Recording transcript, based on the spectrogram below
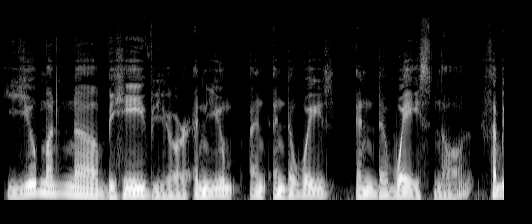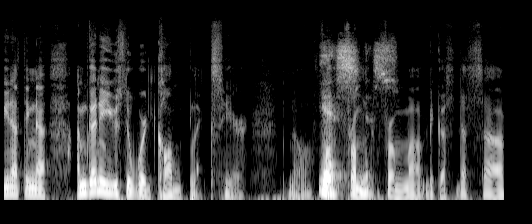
human uh, behavior and, you, and, and the ways and the ways, no? Sabi natin na I'm gonna use the word complex here, no? From, yes, from yes. from uh, because that's uh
